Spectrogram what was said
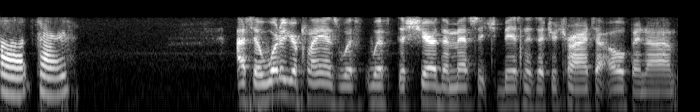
Uh, sorry. I said, what are your plans with with the share the message business that you're trying to open? Um,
